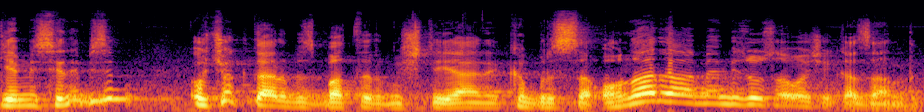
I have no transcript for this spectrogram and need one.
gemisini bizim uçaklarımız batırmıştı yani Kıbrıs'ta. Ona rağmen biz o savaşı kazandık.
